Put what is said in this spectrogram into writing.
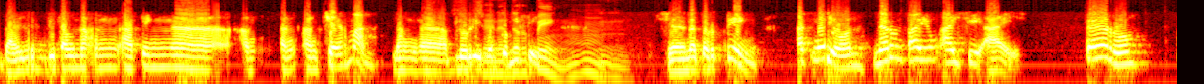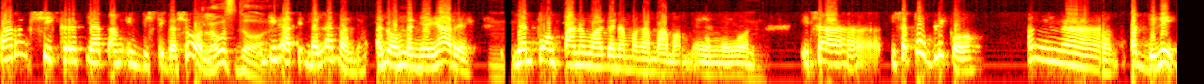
dahil nagbitaw na ang ating ah, ang, ang ang chairman ng ah, Blue Ribbon Senator Committee, Ping. Mm. Mm. Senator Ping. At ngayon, meron tayong ICI. Pero parang secret yata ang investigasyon. Closed door. Hindi natin malaman ano ang nangyayari. Mm. Yan po ang panawagan ng mga mamamayan ngayon. Isa isa publiko ang ah, pagdinig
